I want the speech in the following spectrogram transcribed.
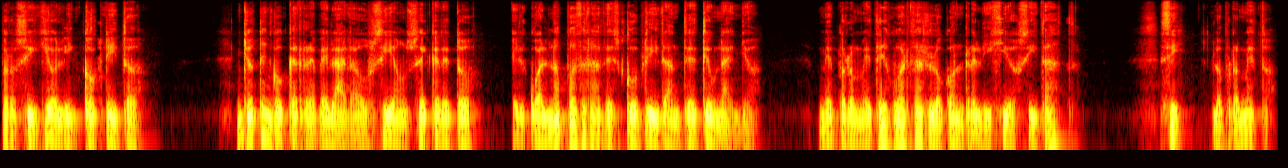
prosiguió el incógnito, «yo tengo que revelar a Usía un secreto, el cual no podrá descubrir antes de un año. ¿Me promete guardarlo con religiosidad?» «Sí, lo prometo.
